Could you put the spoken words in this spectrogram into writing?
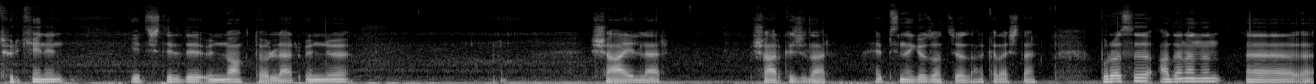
Türkiye'nin yetiştirdiği ünlü aktörler, ünlü şairler, şarkıcılar hepsine göz atacağız arkadaşlar. Burası Adana'nın eee,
